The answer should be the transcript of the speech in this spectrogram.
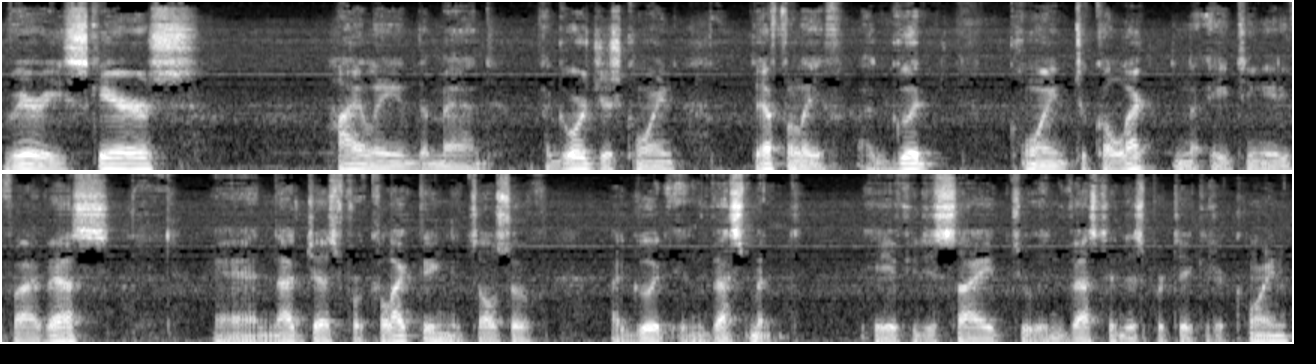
very scarce, highly in demand. A gorgeous coin, definitely a good coin to collect in the 1885S. And not just for collecting, it's also a good investment if you decide to invest in this particular coin.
